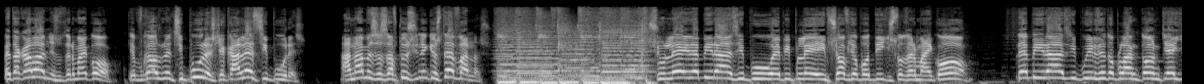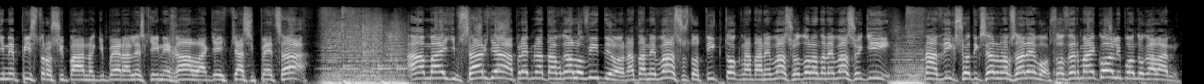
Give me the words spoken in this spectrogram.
Με τα καλάμια στο θερμαϊκό. Και βγάζουν τσιπούρες και καλές τσιπούρες. Ανάμεσα σε αυτούς είναι και ο Στέφανος. Σου λέει δεν πειράζει που επιπλέει ψόφιο ποντίκι στο θερμαϊκό. Δεν πειράζει που ήρθε το πλανκτόν και έγινε πίστρωση πάνω εκεί πέρα, λες και είναι γάλα και έχει πιάσει πέτσα. Άμα έχει ψάρια, πρέπει να τα βγάλω βίντεο. Να τα ανεβάσω στο TikTok, να τα ανεβάσω εδώ, να τα ανεβάσω εκεί. Να δείξω ότι ξέρω να ψαρεύω. Στο θερμαϊκό λοιπόν το καλάμι.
